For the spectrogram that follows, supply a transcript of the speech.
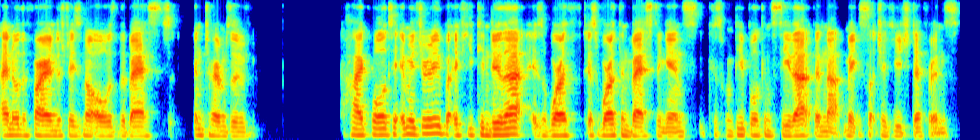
I know the fire industry is not always the best in terms of high quality imagery, but if you can do that, it's worth it's worth investing in because when people can see that, then that makes such a huge difference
